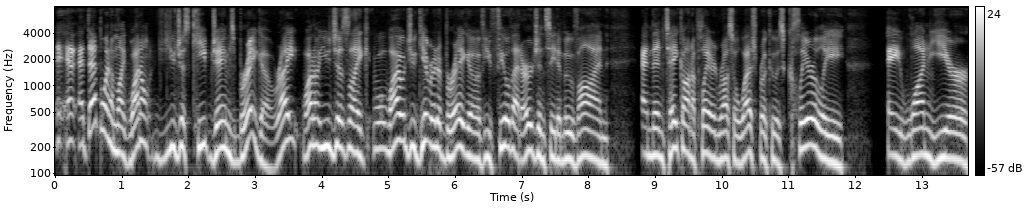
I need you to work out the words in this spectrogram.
at, at, that point, I'm like, why don't you just keep James Borrego, right? Why don't you just like, well, why would you get rid of Borrego if you feel that urgency to move on and then take on a player in Russell Westbrook who is clearly a one year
